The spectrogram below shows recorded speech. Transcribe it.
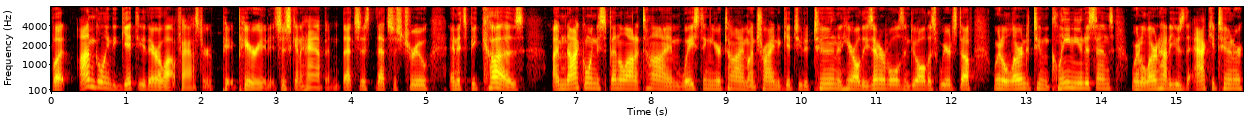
but I'm going to get you there a lot faster. Period. It's just going to happen. That's just that's just true, and it's because I'm not going to spend a lot of time wasting your time on trying to get you to tune and hear all these intervals and do all this weird stuff. We're going to learn to tune clean unisons. We're going to learn how to use the AccuTuner,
